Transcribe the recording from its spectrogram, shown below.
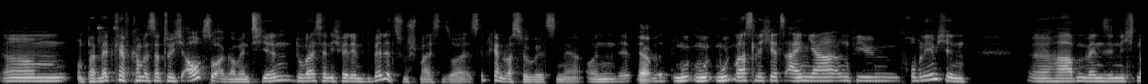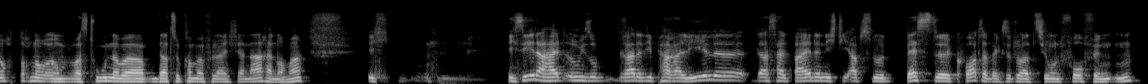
Ähm, und bei Metcalf kann man es natürlich auch so argumentieren. Du weißt ja nicht, wer dem die Bälle zuschmeißen soll. Es gibt keinen Russell Wilson mehr. Und er Ja. wird mut, mut, mutmaßlich jetzt ein Jahr irgendwie ein Problemchen äh, haben, wenn sie nicht noch doch noch irgendwas tun. Aber dazu kommen wir vielleicht ja nachher nochmal. Ich, ich sehe da halt irgendwie so gerade die Parallele, dass halt beide nicht die absolut beste Quarterback-Situation vorfinden.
